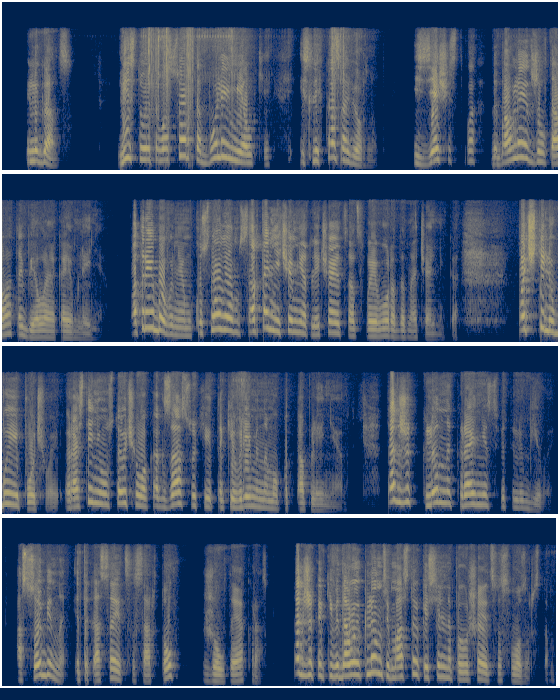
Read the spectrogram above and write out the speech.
– элеганс. Лист у этого сорта более мелкий и слегка завернут. Изящество добавляет желтовато-белое окаймление. По требованиям к условиям сорта ничем не отличаются от своего родоначальника. Почти любые почвы. Растение устойчиво как к засухе, так и временному подтоплению. Также клены крайне светолюбивы. Особенно это касается сортов желтой окраски. Так же, как и видовой клен, зимостойкость сильно повышается с возрастом.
